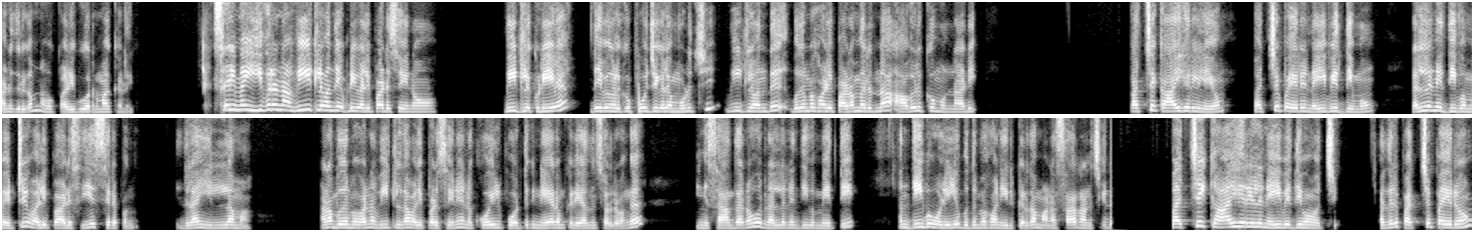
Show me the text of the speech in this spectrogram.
அனுகிரகம் நமக்கு பரிபூர்ணமா கிடைக்கும். சரிம்மா இவரை நான் வீட்டுல வந்து எப்படி வழிபாடு செய்யணும்? வீட்டில் கூடிய தெய்வங்களுக்கு பூஜைகளை முடிச்சு வீட்டில் வந்து புதன் பகவானுடைய படம் இருந்தால் அவருக்கு முன்னாடி பச்சை காய்கறிலையும் பச்சை பயிறு நெய்வேத்தியமும் நல்லெண்ணெய் தீபம் ஏற்றி வழிபாடு செய்ய சிறப்புங்க. இதெல்லாம் இல்லைம்மா. ஆனால் புதன் பகவான் வீட்டில் தான் வழிபாடு செய்யணும். எனக்கு கோயில் போகிறதுக்கு நேரம் கிடையாதுன்னு சொல்கிறவங்க நீங்கள் சாதாரண ஒரு நல்லெண்ணெய் தீபம் ஏற்றி அந்த தீப ஒளியிலே புதன் பகவான் இருக்கிறதா மனசார நினச்சிக்கிட்டு பச்சை காய்கறியில நெய்வேத்தியமும் வச்சு அதாவது பச்சை பயிரும்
